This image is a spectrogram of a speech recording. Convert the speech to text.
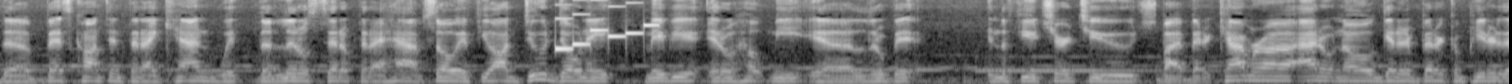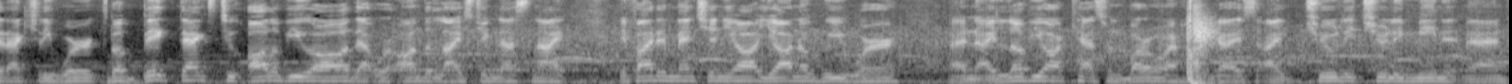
the best content that I can with the little setup that I have. So if y'all do donate, maybe it'll help me a little bit in the future to buy a better camera. I don't know, get a better computer that actually works. But big thanks to all of you all that were on the live stream last night. If I didn't mention y'all, y'all know who you were. And I love y'all cats from the bottom of my heart, guys. I truly, truly mean it, man.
